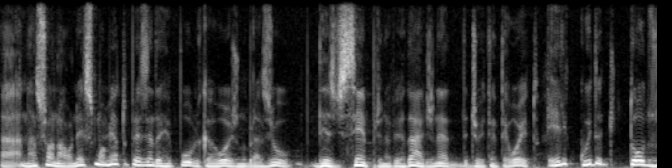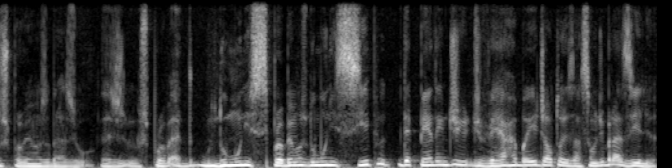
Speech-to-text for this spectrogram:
uh, nacional. Nesse momento, o presidente da República, hoje no Brasil, desde sempre, na verdade, né, de 88, ele cuida de todos os problemas do Brasil. Os do problemas do município dependem de, de verba e de autorização de Brasília.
